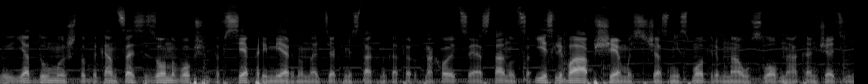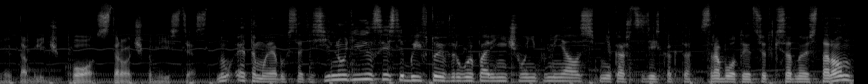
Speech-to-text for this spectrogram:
я думаю, что до конца сезона, в общем-то, все примерно на тех местах, на которых находятся и останутся. Если вообще мы сейчас не смотрим на условно окончательную табличку по строчкам, естественно. Ну, этому я бы, кстати, сильно удивился, если бы и в той, и в другой паре ничего не поменялось. Мне кажется, здесь как-то сработает все-таки с одной из сторон.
